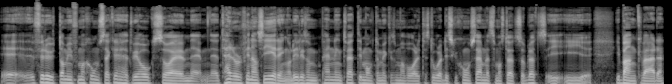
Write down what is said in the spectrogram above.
eh, förutom informationssäkerhet, vi har också eh, eh, terrorfinansiering och det är liksom penningtvätt i mångt och mycket som har varit det stora diskussionsämnet som har stötts och blötts i, i, i bankvärlden.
